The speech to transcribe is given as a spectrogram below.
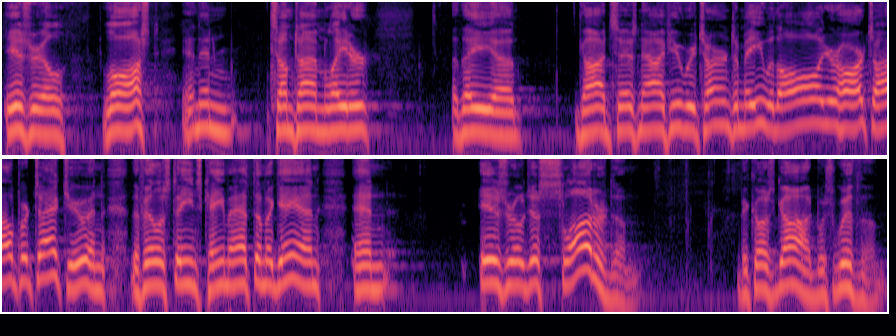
Israel lost. And then sometime later, they, uh, God says, Now, if you return to me with all your hearts, I'll protect you. And the Philistines came at them again, and Israel just slaughtered them because God was with them.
